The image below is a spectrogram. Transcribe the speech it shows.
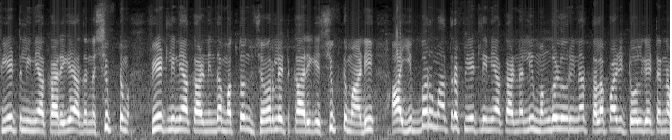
ಫಿಯೇಟ್ ಲಿನಿಯಾ ಕಾರಿಗೆ ಅದನ್ನು ಶಿಫ್ಟ್ ಫಿಯೇಟ್ ಲಿನಿಯಾ ಕಾರ್ನಿಂದ ಮತ್ತೊಂದು ಶೆವರ್ಲೆಟ್ ಕಾರಿಗೆ ಶಿಫ್ಟ್ ಮಾಡಿ, ಆ ಇಬ್ಬರು ಮಾತ್ರ ಫಿಯೇಟ್ ಲಿನಿಯಾ ಕಾರ್ಡ್ನಲ್ಲಿ ಮಂಗಳೂರಿನ ತಲಪಾಡಿ ಟೋಲ್ ಗೇಟ್ ಅನ್ನ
